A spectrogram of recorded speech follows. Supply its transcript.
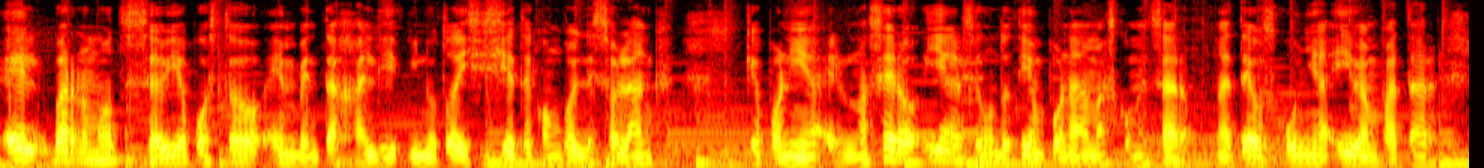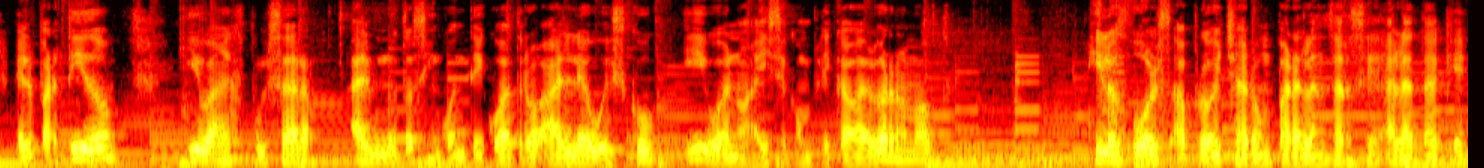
El Barnamouth se había puesto en ventaja al minuto 17 con gol de Solank que ponía el 1-0 y en el segundo tiempo nada más comenzar Mateus Cuña iba a empatar el partido. Iban a expulsar al minuto 54 a Lewis Cook y bueno, ahí se complicaba el Barnamouth y los Wolves aprovecharon para lanzarse al ataque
